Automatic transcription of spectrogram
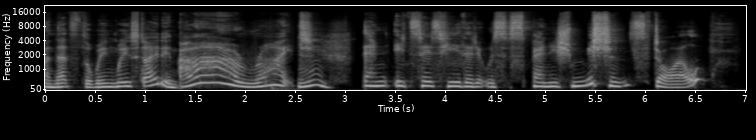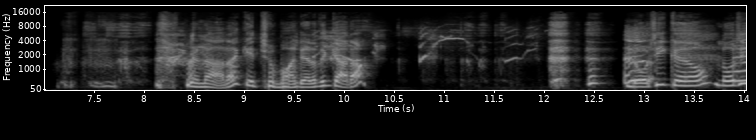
And that's the wing we stayed in. ah, right. Mm. And it says here that it was Spanish mission style. Renata, get your mind out of the gutter. naughty girl, naughty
